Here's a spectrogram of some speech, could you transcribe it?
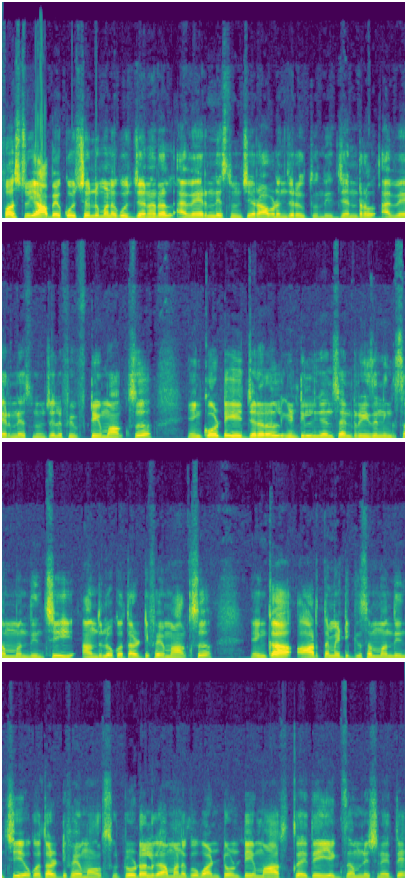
ఫస్ట్ యాభై క్వశ్చన్లు మనకు జనరల్ అవేర్నెస్ నుంచే రావడం జరుగుతుంది. జనరల్ అవేర్నెస్ నుంచి ఫిఫ్టీ మార్క్స్. ఇంకోటి జనరల్ ఇంటెలిజెన్స్ అండ్ రీజనింగ్ సంబంధించి అందులో ఒక థర్టీ ఫైవ్ మార్క్స్. ఇంకా ఆర్థమెటిక్కి సంబంధించి ఒక థర్టీ ఫైవ్ మార్క్స్. టోటల్గా మనకు వన్ ట్వంటీ మార్క్స్ అయితే ఈ ఎగ్జామినేషన్ అయితే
